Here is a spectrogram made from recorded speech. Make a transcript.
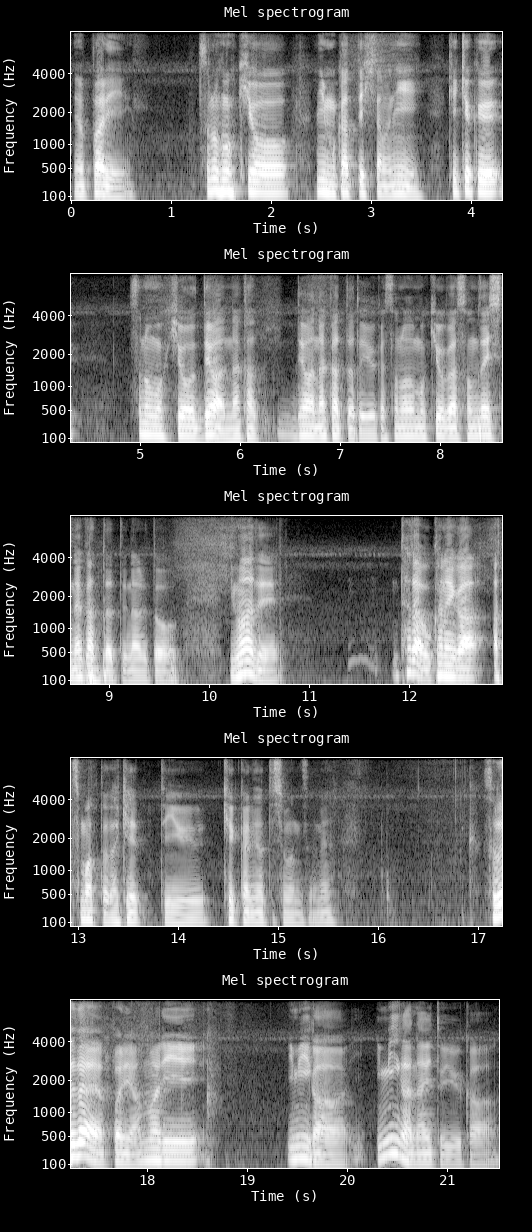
やっぱりその目標に向かってきたのに結局その目標ではなかではなかったというかその目標が存在しなかったってなると今までただお金が集まっただけっていう結果になってしまうんですよね。それではやっぱりあんまり意味が意味がないというか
